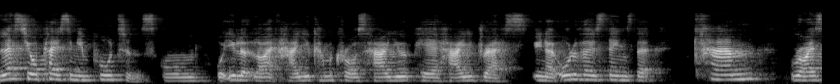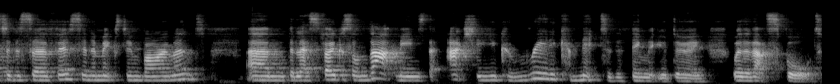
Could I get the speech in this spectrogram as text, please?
less you're placing importance on what you look like, how you come across, how you appear, how you dress, you know, all of those things that can rise to the surface in a mixed environment um, the less focus on that means that actually you can really commit to the thing that you're doing, whether that's sport,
